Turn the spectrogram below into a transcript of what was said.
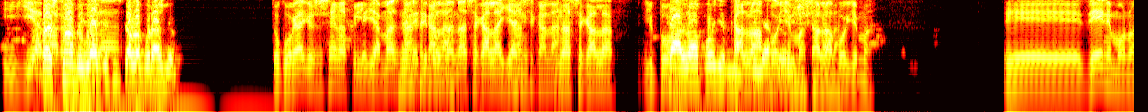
Υγεία Ευχαριστούμε, παιδιά, και εσείς καλό κουράγιο. Το κουράγιο σε σένα, φίλε. Για μας δεν είναι τίποτα. Καλά. Να είσαι καλά, Γιάννη. Να είσαι καλά. Να είσαι καλά. Λοιπόν, καλό απόγευμα. Καλό απόγευμα. Καλό απόγευμα. Ε, δεν είναι μόνο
